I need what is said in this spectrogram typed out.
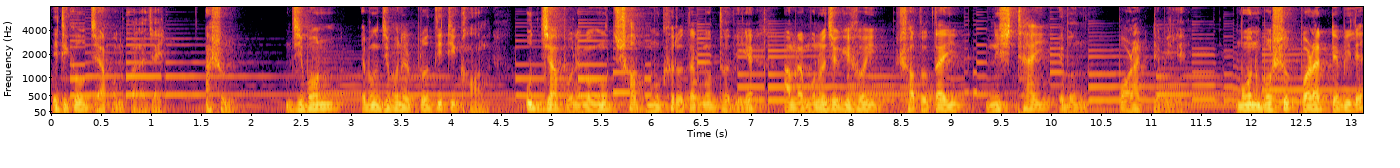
এটিকে উদযাপন করা যায়। আসুন, জীবন এবং জীবনের প্রতিটি ক্ষণ, উদযাপন এবং উৎসব মুখরতার মধ্য দিয়ে আমরা মনোযোগী হই, সততাই, নিষ্ঠাই এবং পড়ার টেবিলে। মন বসুক পড়ার টেবিলে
